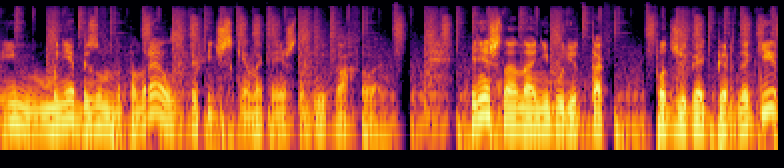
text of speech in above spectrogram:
И мне безумно понравилось. Графически она, конечно, будет аховая. Конечно, она не будет так поджигать пердаки,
